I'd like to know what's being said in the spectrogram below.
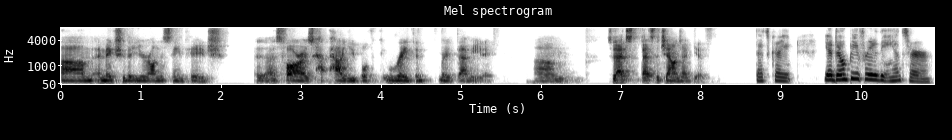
um, and make sure that you're on the same page as far as how you both rate, the, rate that meeting. Um, so that's that's the challenge I'd give. That's great. Yeah, don't be afraid of the answer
